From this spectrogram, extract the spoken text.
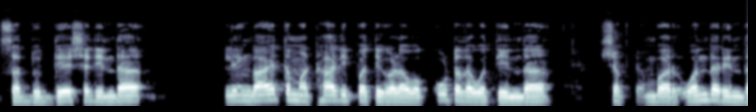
ಸದುದ್ದೇಶದಿಂದ, ಲಿಂಗಾಯತ ಮಠಾಧಿಪತಿಗಳ ಒಕ್ಕೂಟದ ವತಿಯಿಂದ ಸೆಪ್ಟೆಂಬರ್ ಒಂದರಿಂದ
